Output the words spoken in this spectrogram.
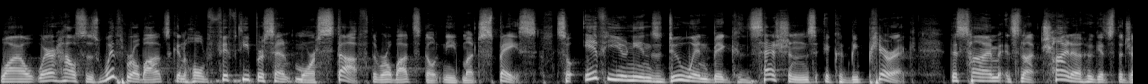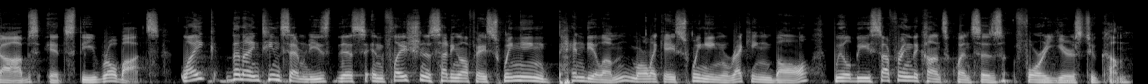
while warehouses with robots can hold 50% more stuff. The robots don't need much space. So if unions do win big concessions, it could be Pyrrhic. This time, it's not China who gets the jobs, it's the robots. Like the 1970s, this inflation is setting off a swinging pendulum, more like a swinging wrecking ball. We'll be suffering the consequences for years to come.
